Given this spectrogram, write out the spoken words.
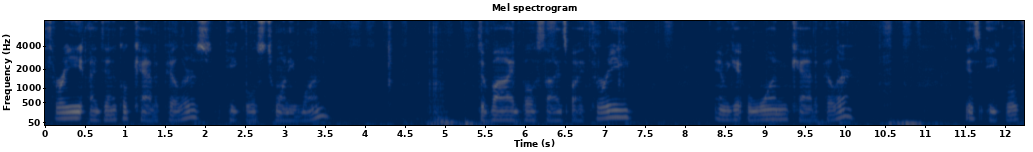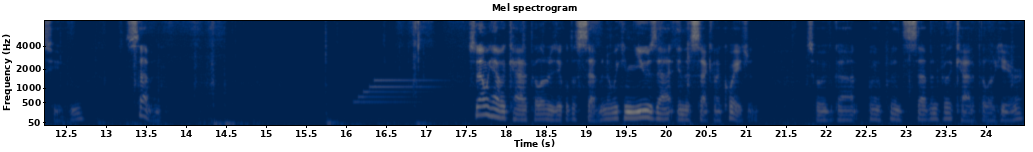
three identical caterpillars equals 21. Divide both sides by 3, and we get one caterpillar is equal to 7. So now we have a caterpillar is equal to 7, and we can use that in the second equation. So we've got, we're going to put in 7 for the caterpillar here.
